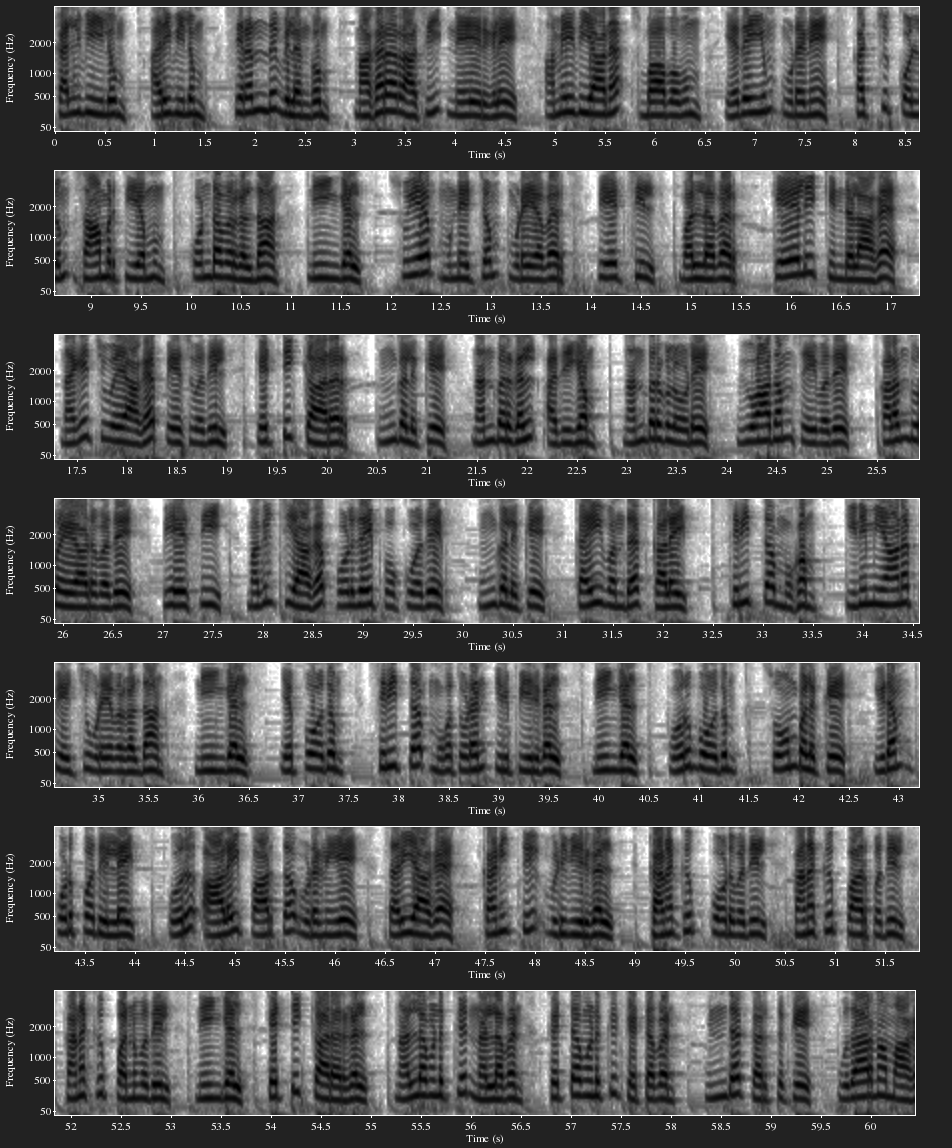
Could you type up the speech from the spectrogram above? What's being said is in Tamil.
கல்வியிலும் அறிவிலும் சிறந்து விளங்கும் மகர ராசி நேயர்களே அமைதியான சுபாவமும் எதையும் உடனே கற்றுக்கொள்ளும் சாமர்த்தியமும் கொண்டவர்கள்தான் நீங்கள். சுய முன்னேற்றம் உடையவர் பேச்சில் வல்லவர் கேலி கிண்டலாக நகைச்சுவையாக பேசுவதில் கெட்டிக்காரர். உங்களுக்கு நண்பர்கள் அதிகம். நண்பர்களோடு விவாதம் செய்வது கலந்துரையாடுவது பேசி மகிழ்ச்சியாக பொழுதை போக்குவது உங்களுக்கு கை வந்த கலை. சிரித்த முகம் இனிமையான பேச்சு உடையவர்கள்தான் நீங்கள். எப்போதும் சிரித்த முகத்துடன் இருப்பீர்கள். நீங்கள் ஒருபோதும் சோம்பலுக்கு இடம் கொடுப்பதில்லை. ஒரு ஆளை பார்த்த உடனேயே சரியாக கணித்து விடுவீர்கள். கணக்கு போடுவதில் கணக்கு பார்ப்பதில் கணக்கு பண்ணுவதில் நீங்கள் கெட்டிக்காரர்கள். நல்லவனுக்கு நல்லவன் கெட்டவனுக்கு கெட்டவன். இந்த கருத்துக்கு உதாரணமாக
